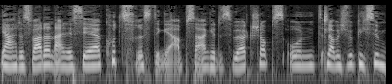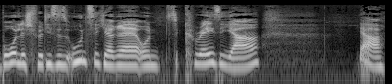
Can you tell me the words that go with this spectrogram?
ja, das war dann eine sehr kurzfristige Absage des Workshops und glaube ich wirklich symbolisch für dieses unsichere und crazy Jahr. Ja,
